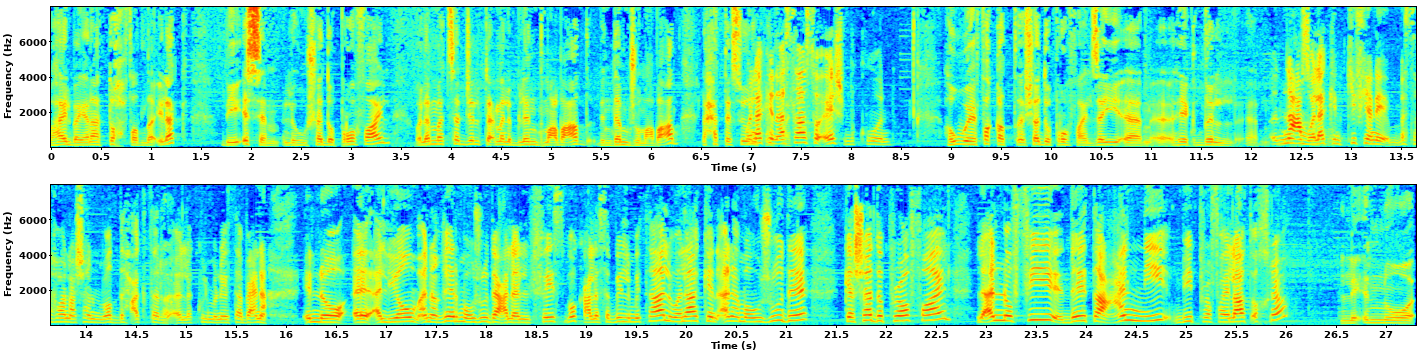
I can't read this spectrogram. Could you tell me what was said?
وهاي البيانات تحفظ لإلك باسم اللي هو shadow profile ولما تسجل بتعمل blend مع بعض بندمجوا مع بعض لحتى يصيروا ولكن profile. أساسه إيش بكون؟ هو فقط shadow profile زي آه، هيك ظل نعم ولكن كيف يعني بس هون عشان نوضح أكثر لكل من يتابعنا إنه آه، اليوم أنا غير موجودة على الفيسبوك على سبيل المثال ولكن أنا موجودة ك shadow profile لأنه في data عني ببروفايلات أخرى. لأنه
